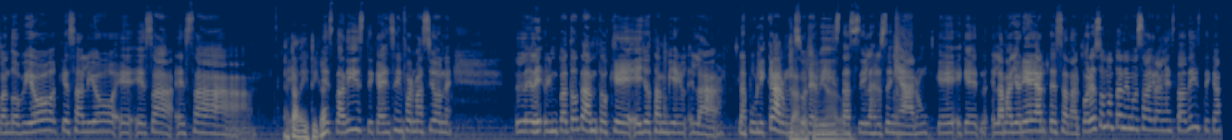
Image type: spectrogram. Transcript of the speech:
cuando vio que salió eh, esa, esa estadística, estadística, esas informaciones, le, impactó tanto que ellos también la, la publicaron en sus revistas y la reseñaron, que, que la mayoría es artesanal. Por eso no tenemos esa gran estadística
